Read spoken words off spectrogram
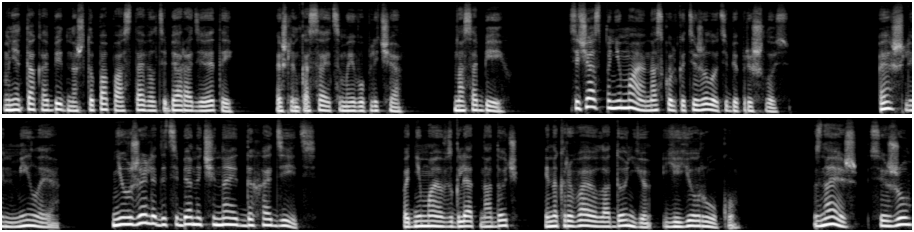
Мне так обидно, что папа оставил тебя ради этой. Эшлин касается моего плеча. Нас обеих. Сейчас понимаю, насколько тяжело тебе пришлось. Эшлин, милая, неужели до тебя начинает доходить? Поднимаю взгляд на дочь и накрываю ладонью ее руку. Знаешь, сижу,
